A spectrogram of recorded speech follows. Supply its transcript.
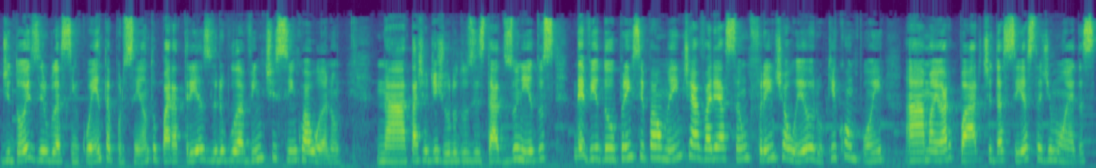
de 2,50% para 3,25% ao ano na taxa de juro dos Estados Unidos, devido principalmente à variação frente ao euro, que compõe a maior parte da cesta de moedas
